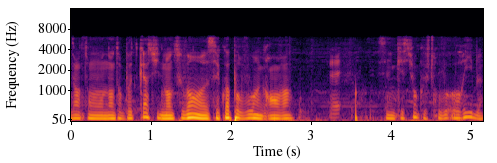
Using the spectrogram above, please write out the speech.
dans ton, dans ton podcast, tu demandes souvent euh, c'est quoi pour vous un grand vin? C'est une question que je trouve horrible,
